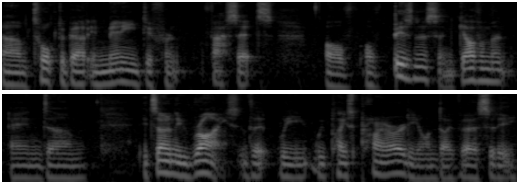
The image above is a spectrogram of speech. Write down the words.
um, talked about in many different facets of, of business and government, and um, it's only right that we, we place priority on diversity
